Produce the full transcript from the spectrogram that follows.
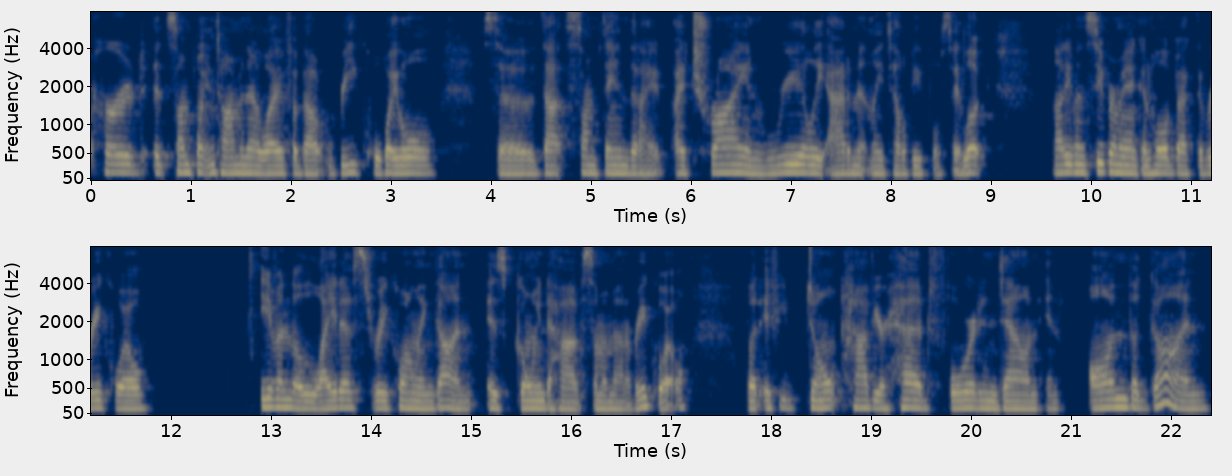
heard at some point in time in their life about recoil. So that's something that I, I try and really adamantly tell people say, look, not even Superman can hold back the recoil. Even the lightest recoiling gun is going to have some amount of recoil. But if you don't have your head forward and down and on the gun,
